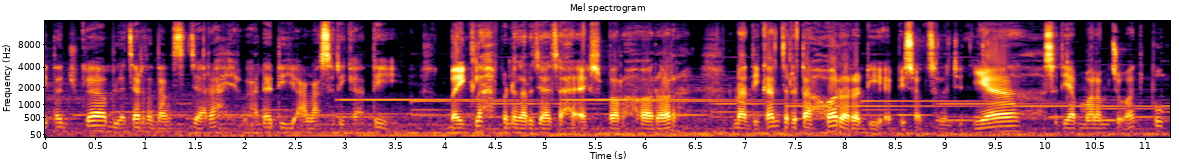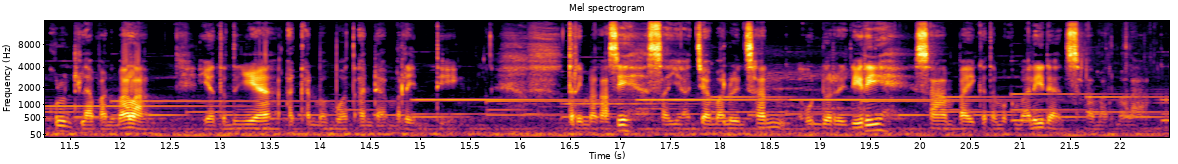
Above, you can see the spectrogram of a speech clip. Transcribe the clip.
kita juga belajar tentang sejarah yang ada di Alas Serigati. Baiklah pendengar jajah Explore Horror, nantikan cerita horor di episode selanjutnya setiap malam Jumat pukul 8 malam yang tentunya akan membuat Anda merinding. Terima kasih, saya Jamalul Insan undur diri. Sampai ketemu kembali dan selamat malam.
